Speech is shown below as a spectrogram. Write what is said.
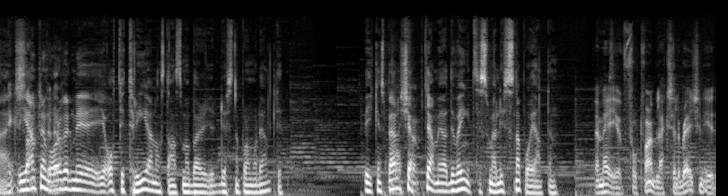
Nej, Exakt, egentligen det var det där. väl med i 83 någonstans som man började lyssna på dem ordentligt. Speak Spell Ja, köpte jag, men det var inget som jag lyssnade på egentligen. För mig är ju fortfarande Black Celebration i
